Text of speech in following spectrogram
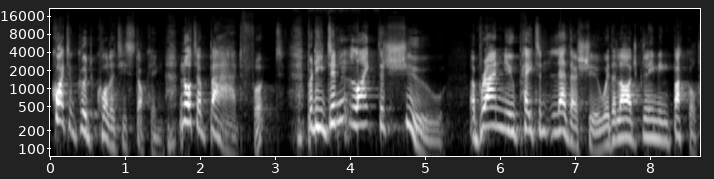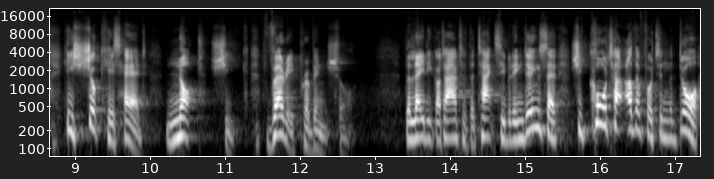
quite a good quality stocking, not a bad foot, but he didn't like the shoe. A brand new patent leather shoe with a large gleaming buckle. He shook his head. Not chic very provincial. The lady got out of the taxi, but in doing so, she caught her other foot in the door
